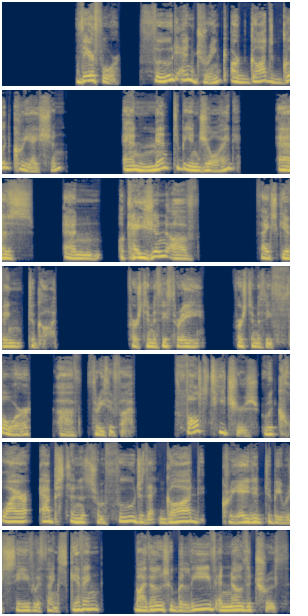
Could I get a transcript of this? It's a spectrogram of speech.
therefore, Food and drink are God's good creation and meant to be enjoyed as an occasion of thanksgiving to God. 1 Timothy 3, 1 Timothy 4, uh, 3 through 5. False teachers require abstinence from foods that God created to be received with thanksgiving by those who believe and know the truth.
